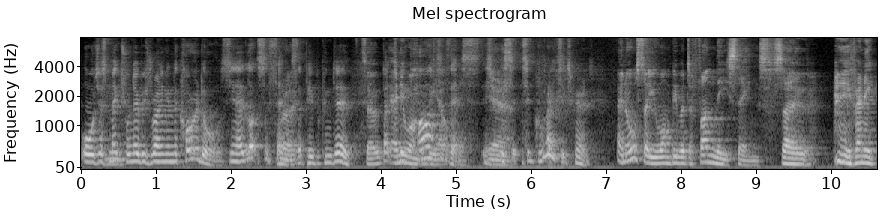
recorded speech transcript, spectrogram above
or just make sure nobody's running in the corridors. You know, lots of things Mm. Right. that people can do. So but anyone to be be part of this, it's, Yeah. it's, it's a great experience. And also, you want people to fund these things. So, if any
